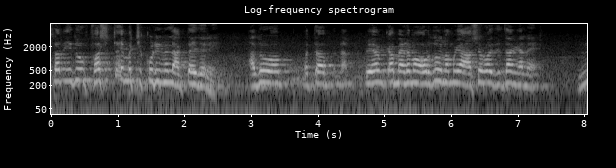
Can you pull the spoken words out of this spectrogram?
ಸರ್ ಇದು ಫಸ್ಟ್ ಟೈಮ್ ಚಿಕ್ಕೋಡಿನಲ್ಲಿ ಆಗ್ತಾ ಇದೆ ರೀ ಅದು ಮತ್ತು ಪ್ರಿಯಾಂಕಾ ಮೇಡಮ್ ಅವ್ರದ್ದು ನಮಗೆ ಆಶೀರ್ವಾದ ಇದ್ದಂಗೆ ಹ್ಞೂ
